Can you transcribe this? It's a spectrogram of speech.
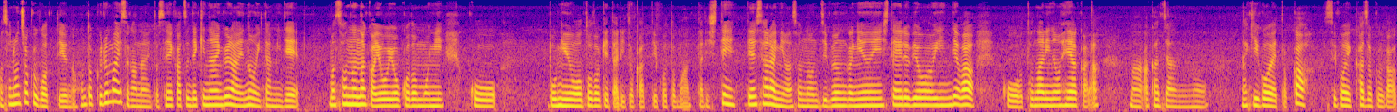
まあ、その直後っていうのは本当車椅子がないと生活できないぐらいの痛みで、まあ、そんな中ようよう子供にこう母乳を届けたりとかっていうこともあったりしてでさらにはその自分が入院している病院ではこう隣の部屋から、まあ、赤ちゃんの泣き声とかすごい家族が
